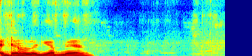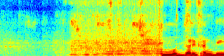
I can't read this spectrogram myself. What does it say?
এটা হলো কি আপনার মুদ্রার কান্দি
